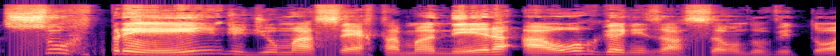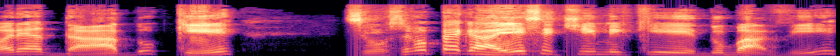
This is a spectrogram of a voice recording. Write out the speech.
Surpreende de uma certa maneira a organização do Vitória, dado que, se você for pegar esse time que do Bavi,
